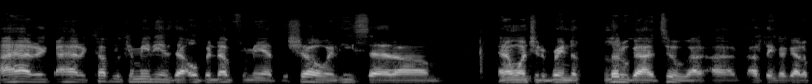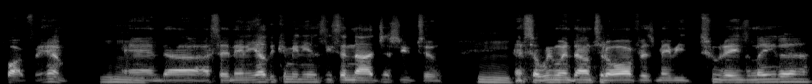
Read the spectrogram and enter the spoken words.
I had a, I had a couple of comedians that opened up for me at the show, and he said, um, "And I want you to bring the little guy too. I I, I think I got a part for him." Mm-hmm. And uh, I said, "Any other comedians?" He said, "Nah, just you 2 mm-hmm. And so we went down to the office maybe two days later,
